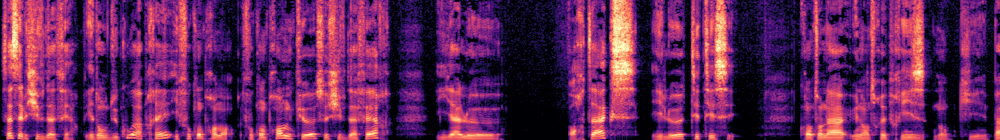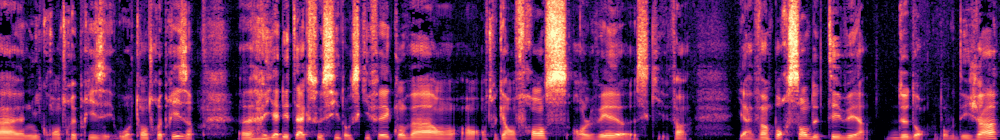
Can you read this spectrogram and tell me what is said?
Ça, c'est le chiffre d'affaires. Et donc, du coup, après, il faut comprendre, faut comprendre que ce chiffre d'affaires, il y a le hors taxe et le TTC. Quand on a une entreprise, donc qui n'est pas une micro-entreprise ou auto-entreprise, euh, il y a des taxes aussi. Donc, ce qui fait qu'on va, en, tout cas en France, enlever euh, ce qui, enfin, il y a 20% de TVA dedans. Donc déjà,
